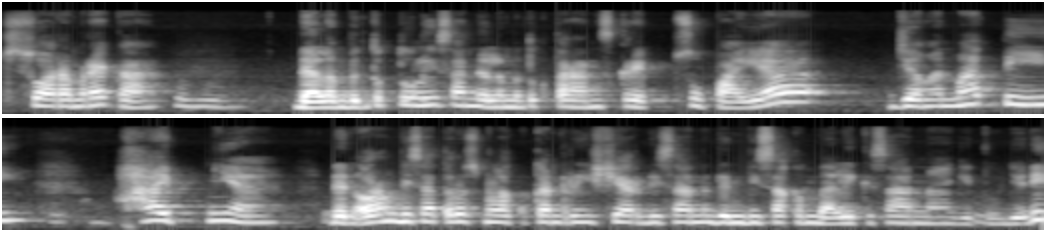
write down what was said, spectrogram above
suara mereka Mhm. dalam bentuk tulisan, dalam bentuk transkrip supaya jangan mati hype-nya dan orang bisa terus melakukan reshare di sana dan bisa kembali ke sana gitu. Hmm. Jadi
